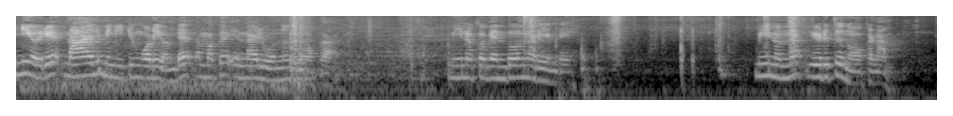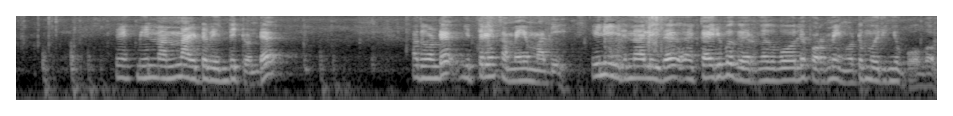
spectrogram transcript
ഇനി ഒരു നാല് മിനിറ്റും കൂടെ ഉണ്ട്. നമുക്ക് എന്നാലും ഒന്ന് നോക്കാം. മീനൊക്കെ വെന്തോന്നറിയണ്ടേ? മീനൊന്ന് എടുത്ത് നോക്കണം. മീൻ നന്നായിട്ട് വെന്തിട്ടുണ്ട്. അതുകൊണ്ട് ഇത്രയും സമയം മതി. ഇനി ഇരുന്നാൽ ഇത് കരിവ് കയറുന്നത് പോലെ പുറമെ ഇങ്ങോട്ട് മുരിഞ്ഞു പോകും.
